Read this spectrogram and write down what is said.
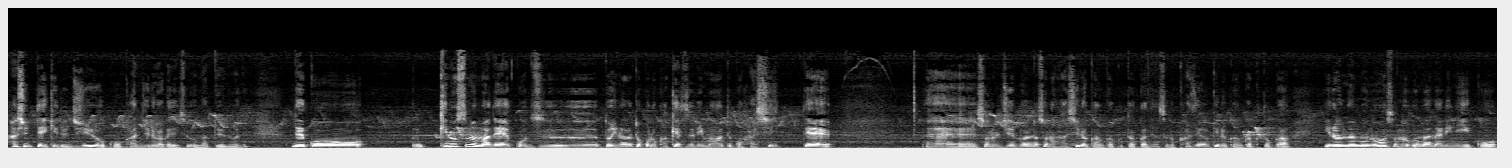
走っていける自由をこう感じるわけですよ馬というのはね。でこう気の済むまでこうずっといろんなところ駆けずり回ってこう走って、えー、その自分のその走る感覚とかねその風を受ける感覚とかいろんなものをその馬なりにこ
